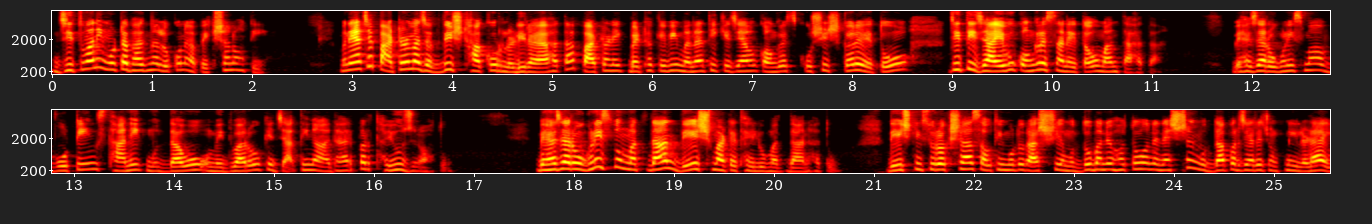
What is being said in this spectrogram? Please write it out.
જીતવાની મોટા ભાગના લોકોને અપેક્ષા નહોતી. મને આ છે પાટણમાં જગદીશ ઠાકોર લડી રહ્યા હતા. પાટણ એક બેઠક એવી મનાતી કે જ્યાં કોંગ્રેસ કોશિશ કરે તો જીતી જાય એવું કોંગ્રેસના નેતાઓ માનતા હતા. બે હજાર ઓગણીસમાં વોટિંગ સ્થાનિક મુદ્દાઓ ઉમેદવારો કે જાતિના આધાર પર થયું જ નહોતું. બે હજાર ઓગણીસનું મતદાન દેશ માટે થયેલું મતદાન હતું. દેશની સુરક્ષા સૌથી મોટો રાષ્ટ્રીય મુદ્દો બન્યો હતો અને નેશનલ મુદ્દા પર જ્યારે ચૂંટણી લડાઈ,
